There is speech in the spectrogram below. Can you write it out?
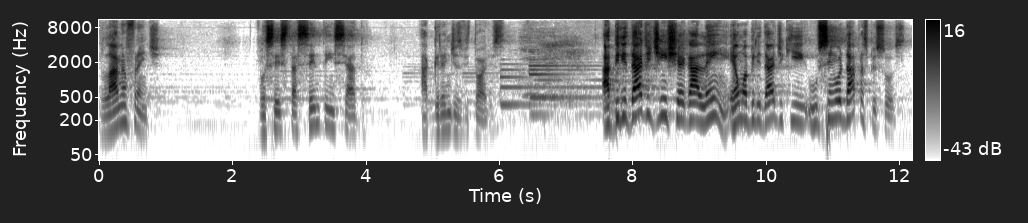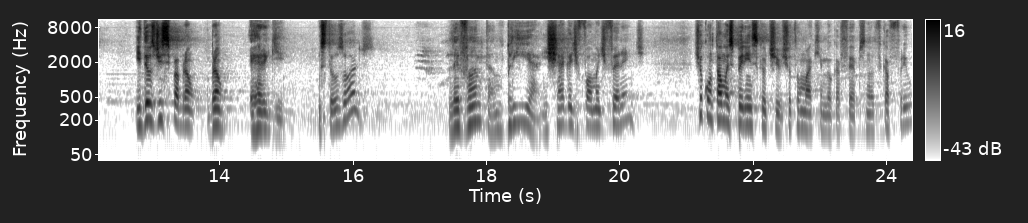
lá na frente, você está sentenciado a grandes vitórias. A habilidade de enxergar além é uma habilidade que o Senhor dá para as pessoas. E Deus disse para Abraão: Abraão, ergue os teus olhos, levanta, amplia, enxerga de forma diferente. Deixa eu contar uma experiência que eu tive. Deixa eu tomar aqui meu café, porque senão fica frio.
